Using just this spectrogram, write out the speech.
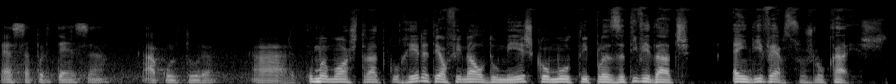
essa pertença à cultura, à arte. Uma mostra a decorrer até ao final do mês com múltiplas atividades em diversos locais.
